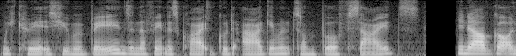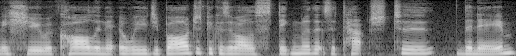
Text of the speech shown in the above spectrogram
we create as human beings. And I think there's quite good arguments on both sides. You know, I've got an issue with calling it a Ouija board just because of all the stigma that's attached to the name.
